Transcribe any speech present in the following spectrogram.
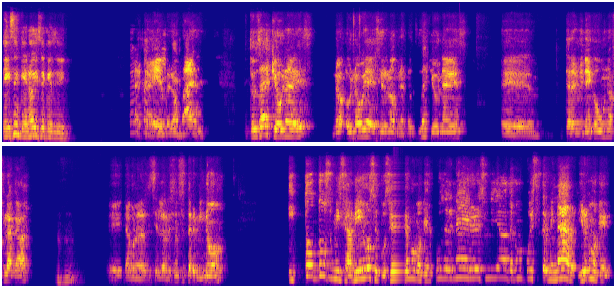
Te dicen que no, dice que sí. La caí, pero mal. Tú sabes que una vez, no, no voy a decir nombres, ¿no? Tú sabes que una vez eh, terminé con una flaca, Ujú. eh, la, bueno, la, relación- la relación se terminó, y todos mis amigos se pusieron como que, puta, negro, eres un idiota, ¿cómo pudiste terminar? Y era como que,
